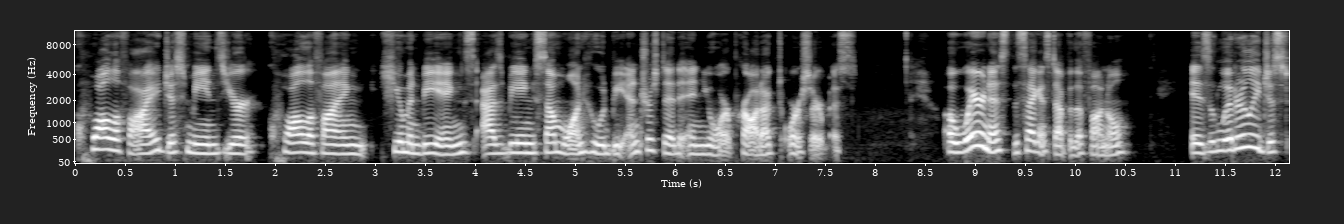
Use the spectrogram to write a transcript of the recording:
qualify just means you're qualifying human beings as being someone who would be interested in your product or service. Awareness, the second step of the funnel, is literally just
